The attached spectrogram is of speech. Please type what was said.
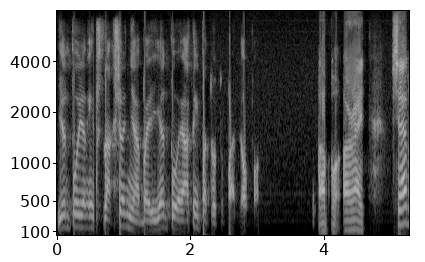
yun po yung instruction niya, bay, yan po ay ating patutupad. Opo. Opo, alright. Sir,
